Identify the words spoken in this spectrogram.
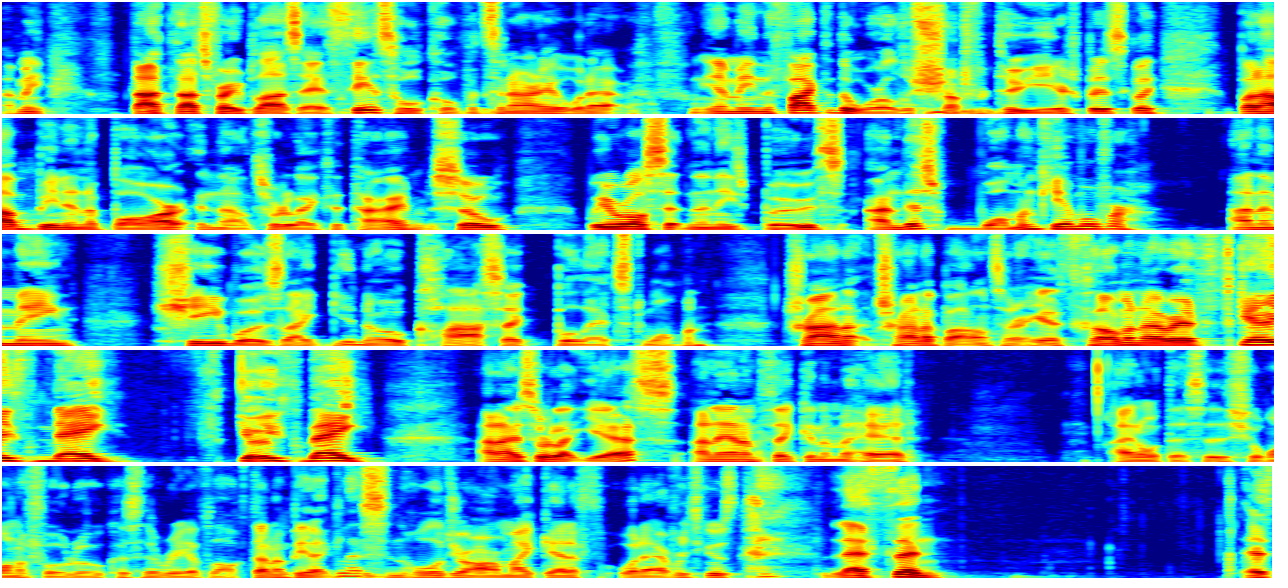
I mean that that's very blasé. Say this whole COVID scenario, whatever. I mean the fact that the world was shut for two years basically, but I haven't been in a bar in that sort of length of time. So we were all sitting in these booths, and this woman came over, and I mean she was like you know classic blitzed woman, trying to trying to balance her head, coming over, excuse me, excuse me, and I sort of like yes, and then I'm thinking in my head. I know what this is. She'll want a photo because the ray of lockdown. I'll be like, listen, hold your arm, I get it, whatever. She goes, listen,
